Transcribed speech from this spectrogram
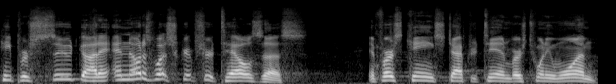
he pursued God. And notice what Scripture tells us. In 1 Kings chapter 10, verse 21,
